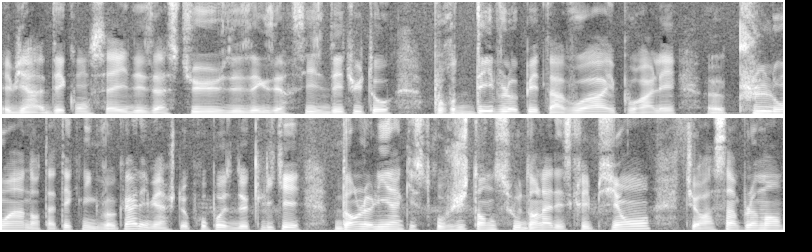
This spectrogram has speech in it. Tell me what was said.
eh bien, des conseils, des astuces, des exercices, des tutos pour développer ta voix et pour aller plus loin dans ta technique vocale, eh je te propose de cliquer dans le lien qui se trouve juste en dessous dans la description. Tu auras simplement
